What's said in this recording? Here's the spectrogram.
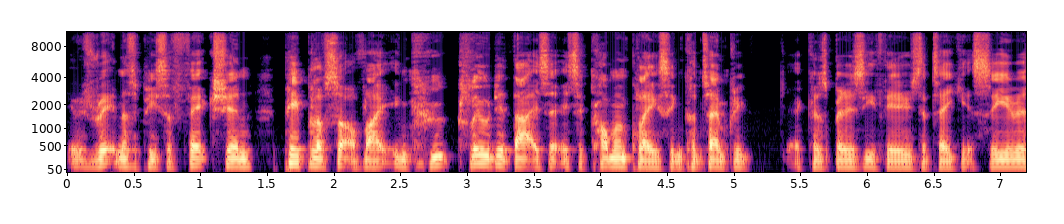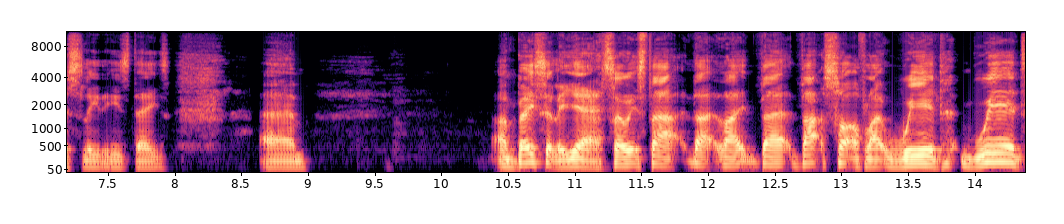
It was written as a piece of fiction. People have sort of like included that as a, it's a commonplace in contemporary conspiracy theories to take it seriously these days. Um, and basically, yeah. So it's that that like that that sort of like weird weird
